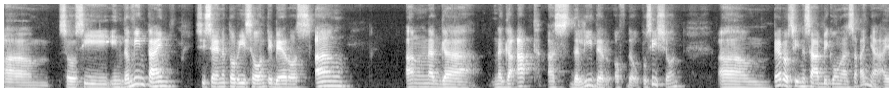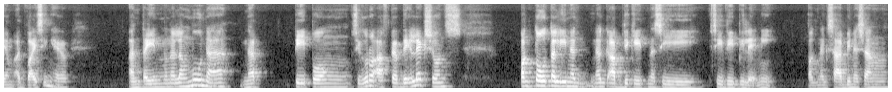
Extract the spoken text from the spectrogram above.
Um, so si in the meantime, si Senator Risa Ontiveros ang ang nag uh, nag-act as the leader of the opposition. Um, pero sinasabi ko nga sa kanya, I am advising her, antayin mo na lang muna na tipong siguro after the elections, pag totally nag, nag-abdicate na si, si VP Lenny. Pag nagsabi na siyang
